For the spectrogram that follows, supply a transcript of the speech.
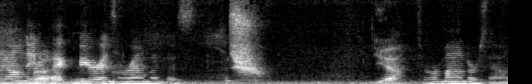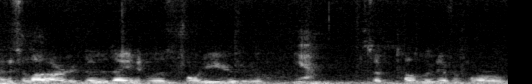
We all need to Right. pack mirrors around with us Yeah. to remind And ourselves. it's a lot harder to do today than it was forty years ago. Yeah. It's a totally different world.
